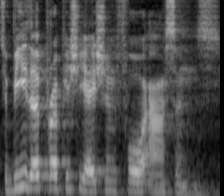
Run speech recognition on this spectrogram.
to be the propitiation for our sins.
